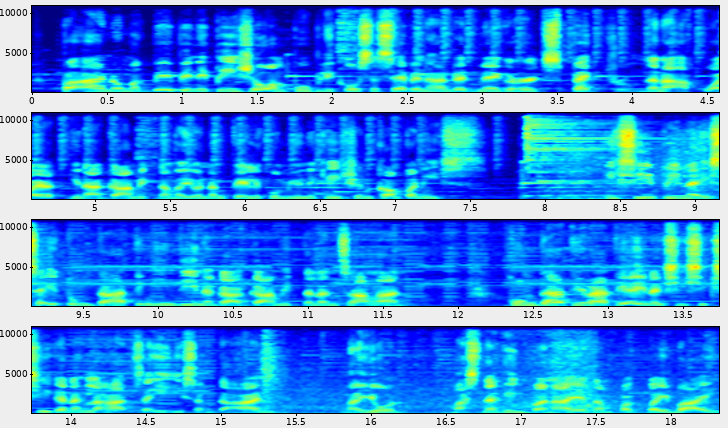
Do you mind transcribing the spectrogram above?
Paano magbebenepisyo ang publiko sa 700 MHz spectrum na na-acquire at ginagamit na ngayon ng telecommunication companies? Isipin na isa itong dating hindi nagagamit na lansangan. Kung dati-rati ay nagsisiksikan ng lahat sa iisang daan, ngayon mas naging banayad ang pagbaybay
